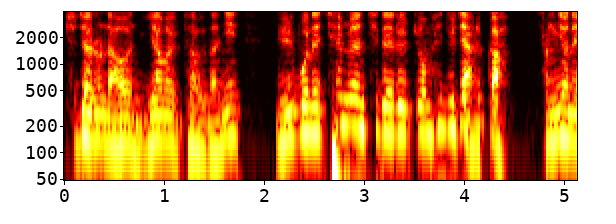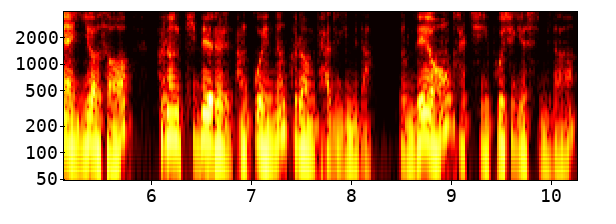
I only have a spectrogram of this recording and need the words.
주자로 나온 이야마 유타 구단이 일본의 체면 치레를 좀 해주지 않을까 작년에 이어서 그런 기대를 안고 있는 그런 바둑입니다. 그럼 내용 같이 보시겠습니다.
